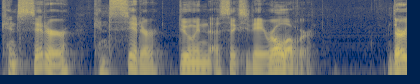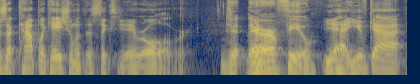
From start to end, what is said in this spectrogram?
consider consider doing a 60 day rollover. There's a complication with the 60 day rollover there are a few. Yeah you've got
